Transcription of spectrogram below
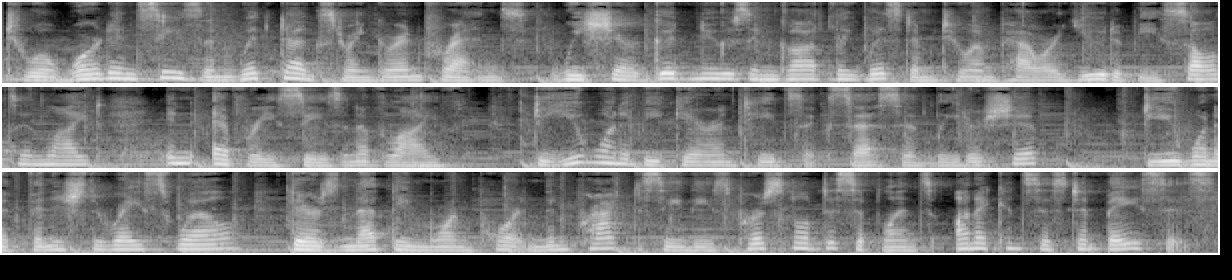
to A Word in Season with Doug Stringer and friends. We share good news and godly wisdom to empower you to be salt and light in every season of life. Do you want to be guaranteed success in leadership? Do you want to finish the race well? There's nothing more important than practicing these personal disciplines on a consistent basis.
